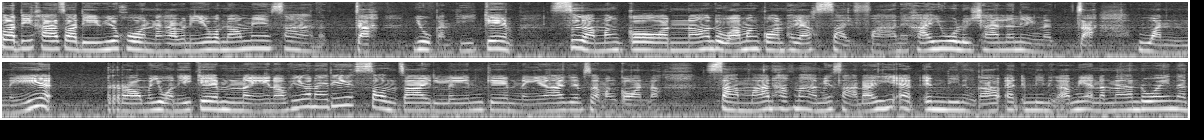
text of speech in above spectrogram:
สวัสดีค่ะ สวัสดีพี่ทุกคนนะคะ วันนี้อยู่กับน้องเมษานะจ๊ะอยู่กันที่เกม เสือมังกรเนาะหรือว่ามังกรพยักสายฟ้านะคะยูโรชันนั่นเองนะจ๊ะวันนี้เรามาอยู่กันที่เกมไหนเนาะพี่คนไหนที่สนใจเล่นเกมนี้นะคะ เกมเสือมังกรเนาะ สามารถทักมาหาเมษาได้ที่ @md19 @md19 มีแอันนำหน้าด้วยนะ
